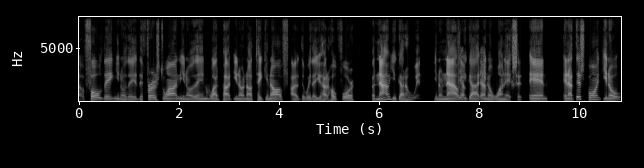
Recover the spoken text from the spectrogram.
uh, folding you know the the first one you know then wattpad you know not taking off uh, the way that you had hoped for but now you got to win you know now yep, you got yep. you know one exit and and at this point you know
